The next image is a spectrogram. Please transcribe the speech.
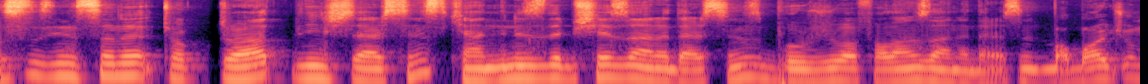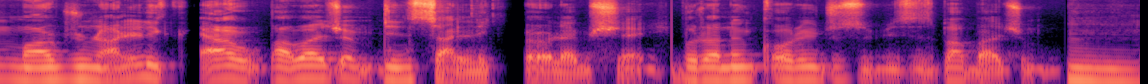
akılsız insanı çok rahat linçlersiniz. Kendinizi de bir şey zannedersiniz. Burjuva falan zannedersiniz. Babacım marjinallik ya babacım cinsellik böyle bir şey. Buranın koruyucusu biziz babacım. Hmm.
